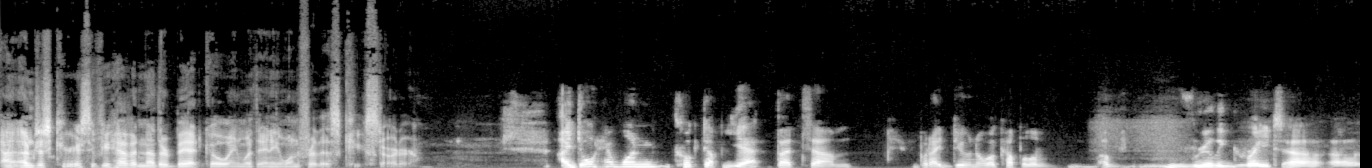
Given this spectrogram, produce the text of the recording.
I, am just curious if you have another bet going with anyone for this Kickstarter. I don't have one cooked up yet, but um, but I do know a couple of of really great uh, uh,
